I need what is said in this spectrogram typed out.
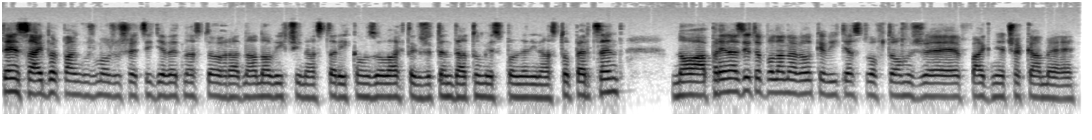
ten Cyberpunk už môžu všetci 19. hrať na nových či na starých konzolách, takže ten datum je splnený na 100%. No a pre nás je to podľa mňa veľké víťazstvo v tom, že fakt nečakáme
